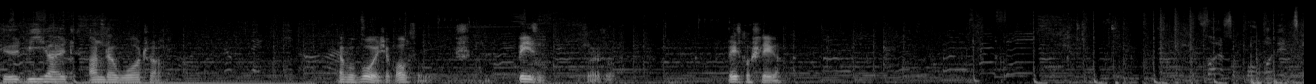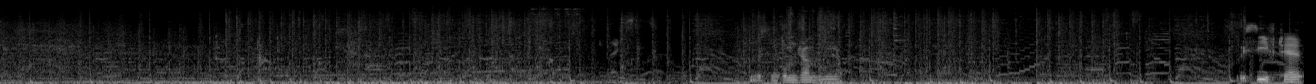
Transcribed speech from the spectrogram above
killt, wie halt Underwater. Aber wo, ich habe auch so einen Besen oder so. Baseballschläger. Received Help.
